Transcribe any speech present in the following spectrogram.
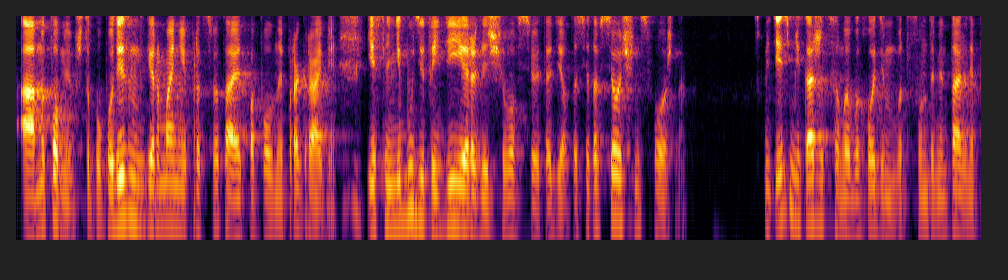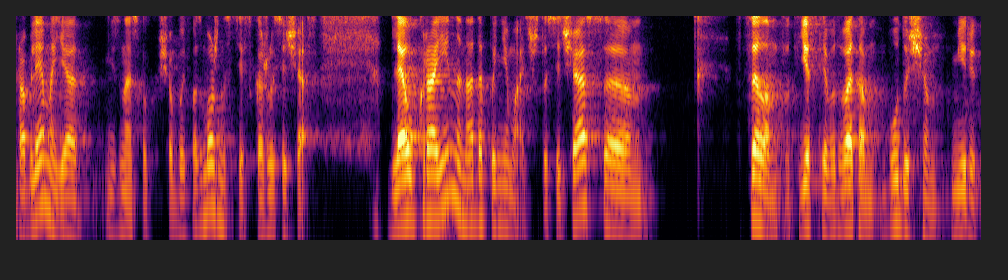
А мы помним, что популизм в Германии процветает по полной программе. Если не будет идеи, ради чего все это делать. То есть это все очень сложно. Здесь, мне кажется, мы выходим вот фундаментальной проблемы. Я не знаю, сколько еще будет возможностей, скажу сейчас. Для Украины надо понимать, что сейчас эм, в целом, вот если вот в этом будущем мире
